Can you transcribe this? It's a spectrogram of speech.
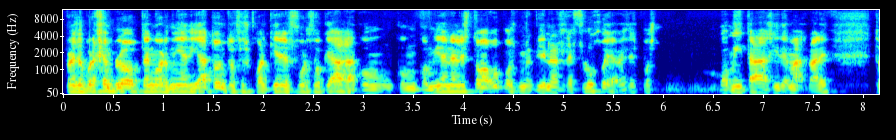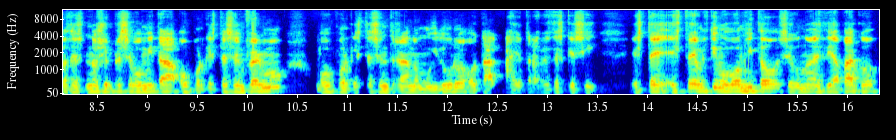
Pero yo, por ejemplo, tengo hernia diato, entonces cualquier esfuerzo que haga con, con, comida en el estómago, pues me viene el reflujo y a veces pues vomitas y demás, ¿vale? Entonces, no siempre se vomita o porque estés enfermo o porque estés entrenando muy duro o tal. Hay otras veces que sí. Este, este último vómito, según decía Paco,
